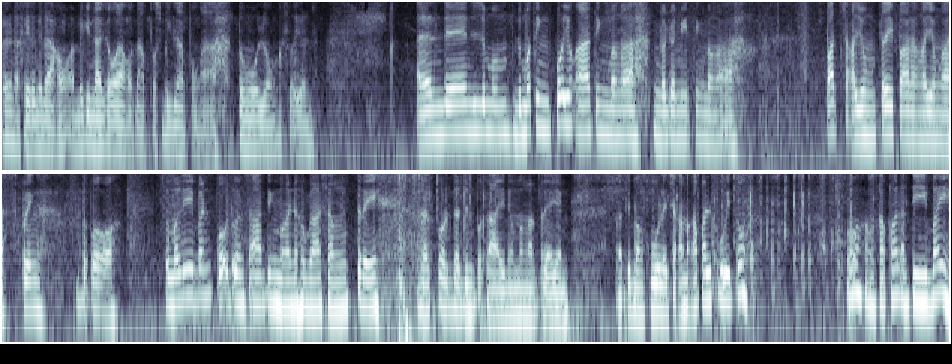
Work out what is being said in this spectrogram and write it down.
Pero nakita nila akong uh, may ginagawa ko tapos bigla pong ah, tumulong. So yun. And then dumating po yung ating mga gagamiting mga pot saka yung tray para ngayong ah, spring. Ito po oh. So maliban po doon sa ating mga nahugasang tray, nag-order din po tayo ng mga tray ayan. At ibang kulay. Tsaka makapal po ito. Oh, ang kapal, ang tibay.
